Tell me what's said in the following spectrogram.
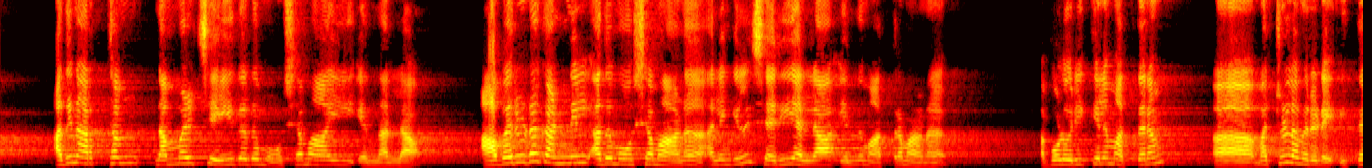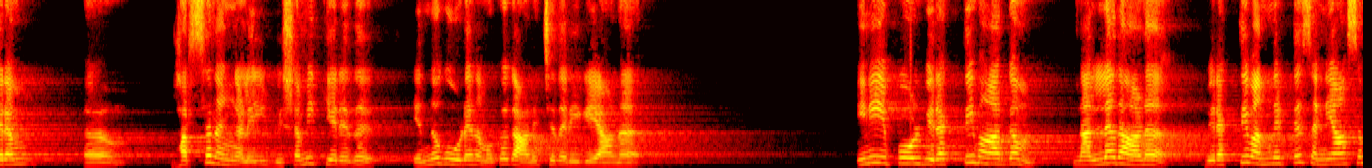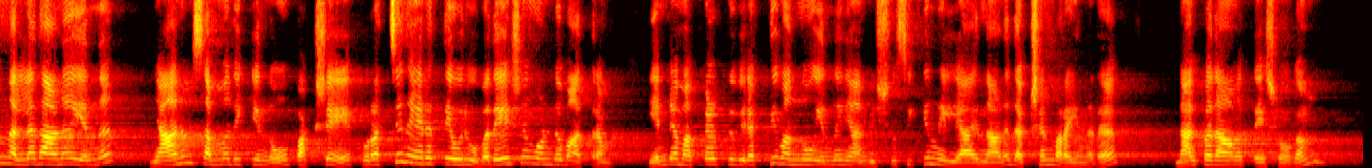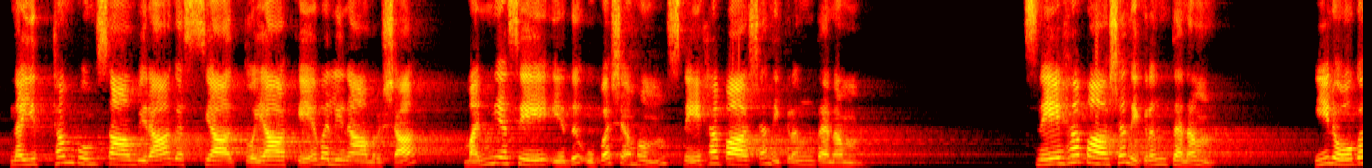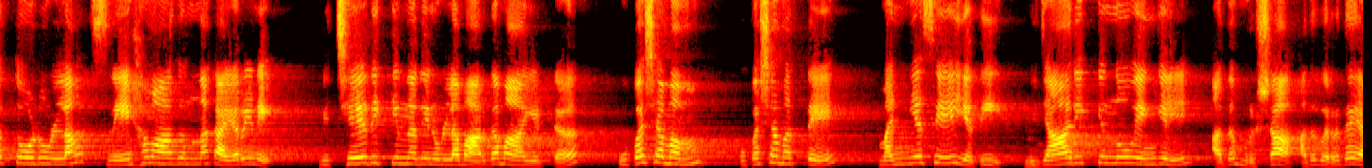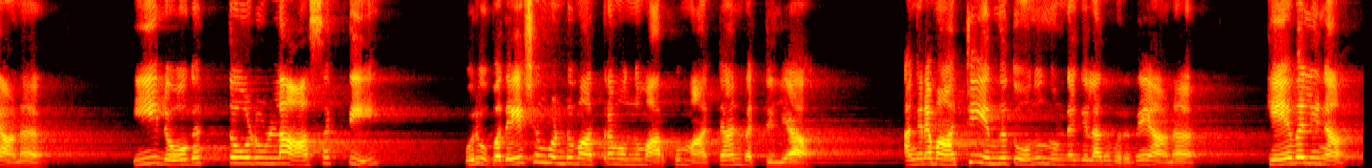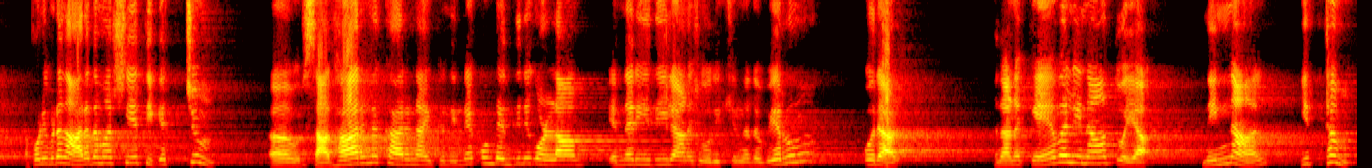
അതിനർത്ഥം നമ്മൾ ചെയ്തത് മോശമായി എന്നല്ല. അവരുടെ കണ്ണിൽ അത് മോശമാണ് അല്ലെങ്കിൽ ശരിയല്ല എന്ന് മാത്രമാണ്. അപ്പോൾ ഒരിക്കലും അത്തരം മറ്റുള്ളവരുടെ ഇത്തരം ഭർസനങ്ങളിൽ വിഷമിക്കരുത് എന്നുകൂടെ നമുക്ക് കാണിച്ചു തരികയാണ്. ഇനിയിപ്പോൾ വിരക്തി മാർഗം നല്ലതാണ്. വിരക്തി വന്നിട്ട് സന്യാസം നല്ലതാണ് എന്ന് ഞാനും സമ്മതിക്കുന്നു. പക്ഷേ കുറച്ചു നേരത്തെ ഒരു ഉപദേശം കൊണ്ട് മാത്രം എന്റെ മക്കൾക്ക് വിരക്തി വന്നു എന്ന് ഞാൻ വിശ്വസിക്കുന്നില്ല എന്നാണ് ദക്ഷൻ പറയുന്നത്. നാൽപ്പതാമത്തെ ശ്ലോകം. നയിത്തം പുംസാം വിരാഗസ്യാ ത്വയാ കേവലിനാമൃഷ മന്യസേ യത് ഉപശമം സ്നേഹപാശ നികൃന്തനം സ്നേഹപാശ നികൃന്തനം ഈ ലോകത്തോടുള്ള സ്നേഹമാകുന്ന കയറിനെ വിച്ഛേദിക്കുന്നതിനുള്ള മാർഗമായിട്ട് ഉപശമം ഉപശമത്തെ മന്യസേയതി വിചാരിക്കുന്നുവെങ്കിൽ അത് മൃഷ അത് വെറുതെയാണ്. ഈ ലോകത്തോടുള്ള ആസക്തി ഒരു ഉപദേശം കൊണ്ട് മാത്രമൊന്നും ആർക്കും മാറ്റാൻ പറ്റില്ല. അങ്ങനെ മാറ്റി എന്ന് തോന്നുന്നുണ്ടെങ്കിൽ അത് വെറുതെയാണ്. കേവലിന അപ്പോൾ ഇവിടെ നാരദ മഹർഷിയെ തികച്ചും ഒരു സാധാരണക്കാരനായിട്ട് നിന്നെ കൊണ്ട് എന്തിനു കൊള്ളാം എന്ന രീതിയിലാണ് ചോദിക്കുന്നത്. വെറും ഒരാൾ. അതാണ് കേവലിനാ ത്വയ. നിന്നാൽ ഇത്തം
